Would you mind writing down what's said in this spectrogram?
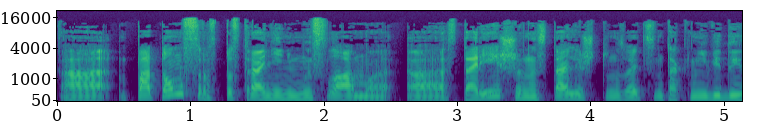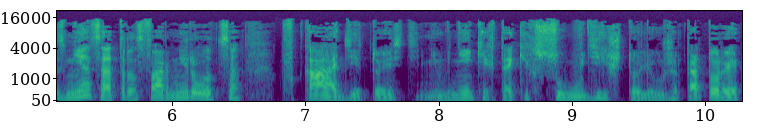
А потом с распространением ислама а, старейшины стали, что называется, ну, так не видоизменяться, а трансформироваться в кади, то есть в неких таких судей, что ли, уже, которые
